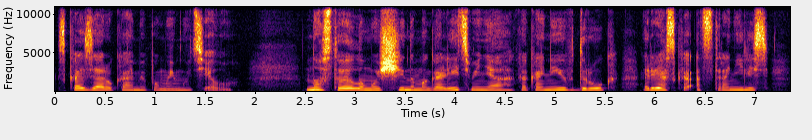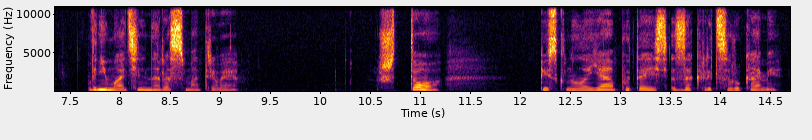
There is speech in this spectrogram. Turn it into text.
скользя руками по моему телу. Но стоило мужчинам оголить меня, как они вдруг резко отстранились, внимательно рассматривая. «Что?» — пискнула я, пытаясь закрыться руками —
